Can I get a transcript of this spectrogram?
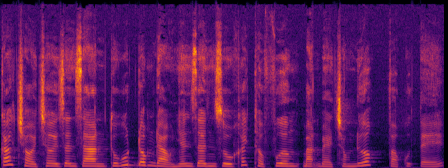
các trò chơi dân gian thu hút đông đảo nhân dân du khách thập phương, bạn bè trong nước và quốc tế.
